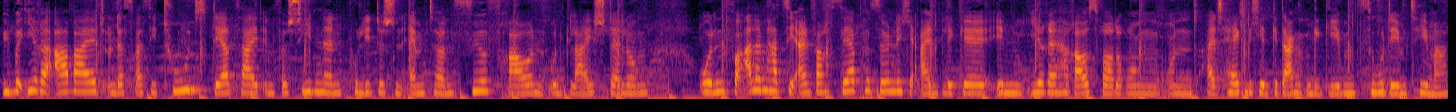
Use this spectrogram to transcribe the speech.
über ihre Arbeit und das, was sie tut, derzeit in verschiedenen politischen Ämtern für Frauen und Gleichstellung. Und vor allem hat sie einfach sehr persönliche Einblicke in ihre Herausforderungen und alltägliche Gedanken gegeben zu dem Thema.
